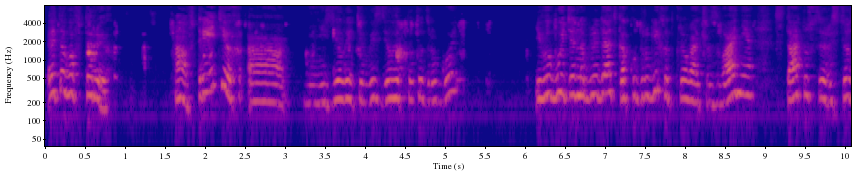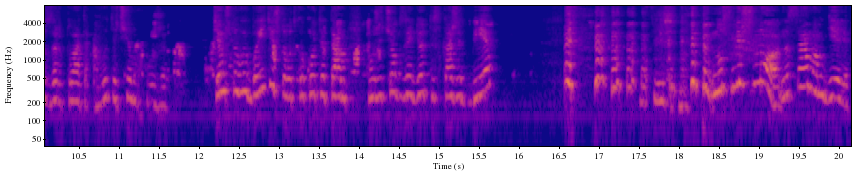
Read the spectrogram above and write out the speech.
Это во-вторых. А в-третьих, а, ну не сделаете вы, сделает кто-то другой. И вы будете наблюдать, как у других открываются звания, статусы, растет зарплата. А вы-то чем хуже? Тем, что вы боитесь, что вот какой-то там мужичок зайдет и скажет «бе», Смешно. Ну, смешно, на самом деле.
